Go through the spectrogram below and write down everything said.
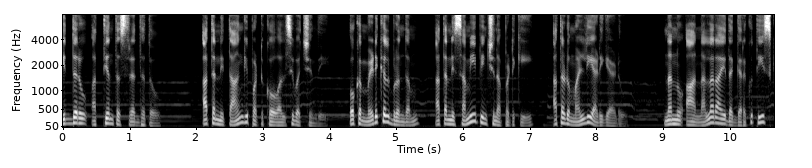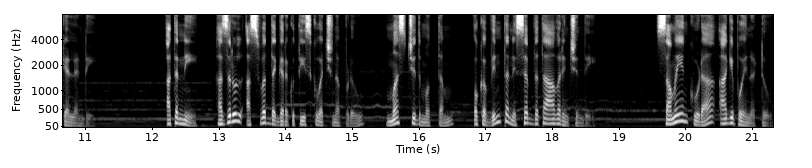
ఇద్దరూ అత్యంత శ్రద్ధతో అతన్ని తాంగి పట్టుకోవాల్సి వచ్చింది. ఒక మెడికల్ బృందం అతన్ని సమీపించినప్పటికీ అతడు మళ్ళీ అడిగాడు నన్ను ఆ నల్లరాయి దగ్గరకు తీసుకెళ్ళండి. అతన్ని హజరుల్ అస్వద్ దగ్గరకు తీసుకువచ్చినప్పుడు మస్జిద్ మొత్తం ఒక వింత నిశ్శబ్దత ఆవరించింది. సమయం కూడా ఆగిపోయినట్టు.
